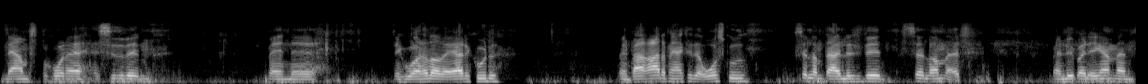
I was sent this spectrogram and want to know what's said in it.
nærmest på grund af, af sidevinden. Men øh, det kunne godt have været værre, det kunne det. Men bare rart at mærke det der overskud, selvom der er lidt vind, selvom at man løber længere, end man,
